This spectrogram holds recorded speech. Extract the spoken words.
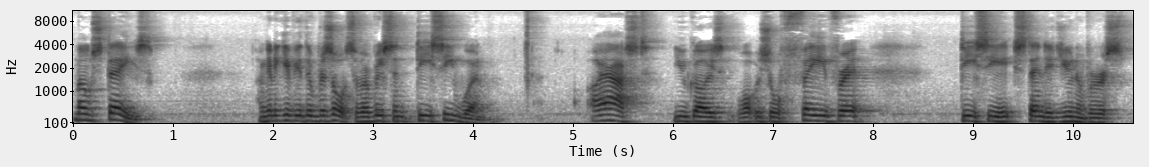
most days. I'm going to give you the results of a recent DC one. I asked you guys what was your favourite DC Extended Universe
